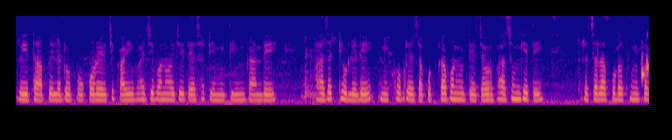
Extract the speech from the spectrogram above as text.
तर इथं आपल्याला टोपो कोड्याची काळी भाजी बनवायची. त्यासाठी मी तीन कांदे भाजत ठेवलेले आणि खोबऱ्याचा कुटका पण मी त्याच्यावर भाजून घेते. तर चला पुढं तुम्ही बघ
